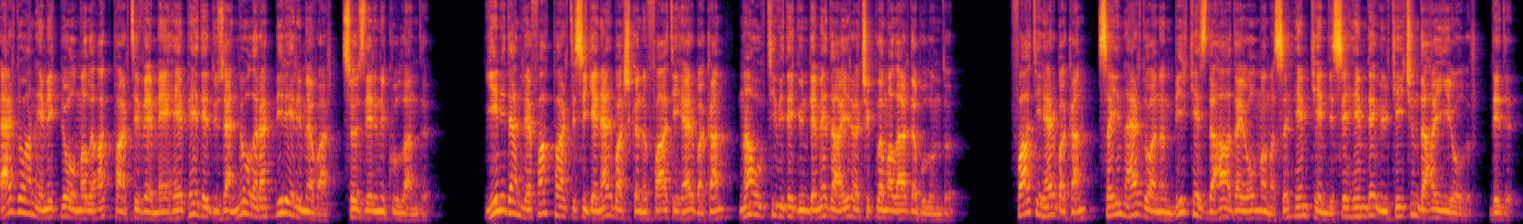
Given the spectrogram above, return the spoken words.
Erdoğan emekli olmalı AK Parti ve MHP'de düzenli olarak bir erime var sözlerini kullandı. Yeniden Refah Partisi Genel Başkanı Fatih Erbakan, Now TV'de gündeme dair açıklamalarda bulundu. Fatih Erbakan, Sayın Erdoğan'ın bir kez daha aday olmaması hem kendisi hem de ülke için daha iyi olur, dedi.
